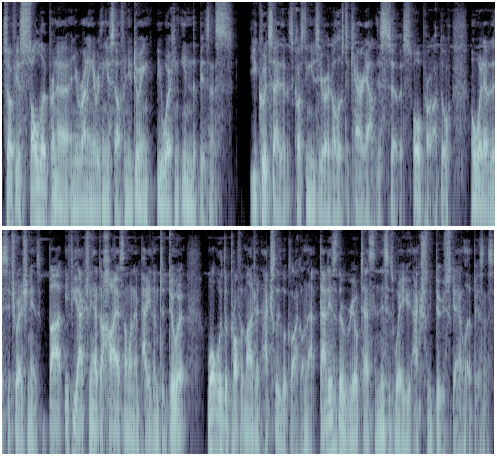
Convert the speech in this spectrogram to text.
So if you're a solopreneur and you're running everything yourself and you're doing, you're working in the business, you could say that it's costing you zero dollars to carry out this service or product or, or whatever the situation is. But if you actually had to hire someone and pay them to do it, what would the profit margin actually look like on that? That is the real test. And this is where you actually do scale a business.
